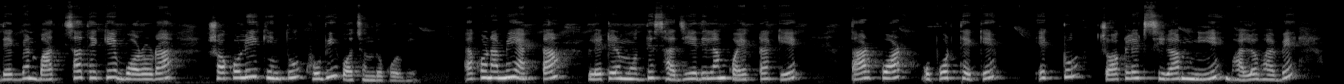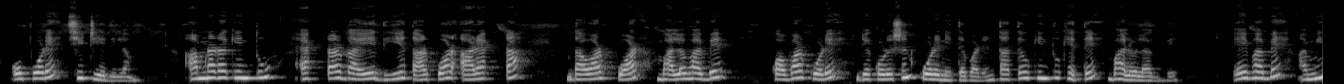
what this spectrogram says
দেখবেন বাচ্চা থেকে বড়রা সকলেই কিন্তু খুবই পছন্দ করবে। এখন আমি একটা প্লেটের মধ্যে সাজিয়ে দিলাম কয়েকটা কেক। তারপর উপর থেকে একটু চকলেট সিরাপ নিয়ে ভালোভাবে ওপরে ছিটিয়ে দিলাম। আপনারা কিন্তু একটার গায়ে দিয়ে তারপর আর একটা দেওয়ার পর ভালোভাবে কভার করে ডেকোরেশন করে নিতে পারেন। তাতেও কিন্তু খেতে ভালো লাগবে। এইভাবে আমি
